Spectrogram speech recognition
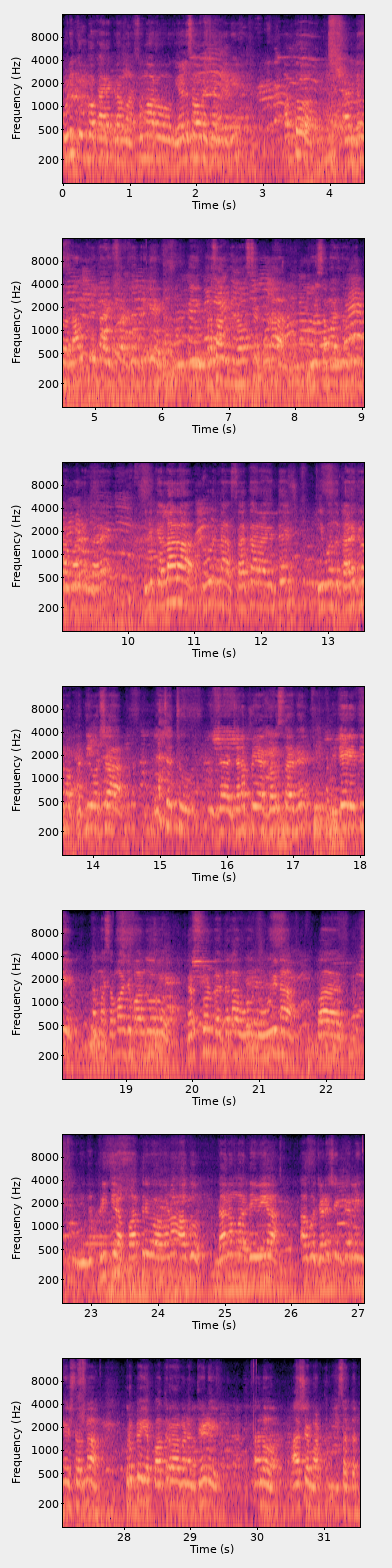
ಉಡಿ ತುಂಬುವ ಕಾರ್ಯಕ್ರಮ ಸುಮಾರು ಎರಡು ಸಾವಿರ ಜನರಿಗೆ ಮತ್ತು ಒಂದು ನಾಲ್ಕರಿಂದ ಐದು ಸಾವಿರ ಜನರಿಗೆ ಈ ಪ್ರಸಾದದ ವ್ಯವಸ್ಥೆ ಕೂಡ ಈ ಸಮಾಜದ ವತಿಯಿಂದ ಮಾಡಿರ್ತಾರೆ. ಇದಕ್ಕೆಲ್ಲರ ಊರಿನ ಸಹಕಾರ ಆಗುತ್ತೆ ಈ ಒಂದು ಕಾರ್ಯಕ್ರಮ ಪ್ರತಿ ವರ್ಷ ಹೆಚ್ಚೆಚ್ಚು ಜ, ಜನಪ್ರಿಯ ಗಳಿಸ್ತಾ ಇದೆ. ಇದೇ ರೀತಿ ನಮ್ಮ ಸಮಾಜ ಬಾಂಧವರು ನಡೆಸ್ಕೊಂಡು ಇದೆಲ್ಲ ಒಂದು ಊರಿನ ಇದು ಪ್ರೀತಿಯ ಪಾತ್ರವಾಗೋಣ ಹಾಗೂ ದಾನಮ್ಮ ದೇವಿಯ ಹಾಗೂ ಜಡಶಂಕರ ಲಿಂಗೇಶ್ವರನ ಕೃಪೆಗೆ ಪಾತ್ರರಾಗೋಣ ಅಂತೇಳಿ ನಾನು ಆಶೆ ಮಾಡ್ತೀನಿ ಈ ಸಂದರ್ಭ.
